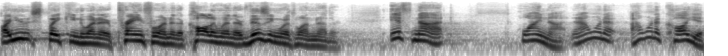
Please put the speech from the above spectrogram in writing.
Are you speaking to one another, praying for one another, calling one another, visiting with one another? If not, why not? And I want to I want to call you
